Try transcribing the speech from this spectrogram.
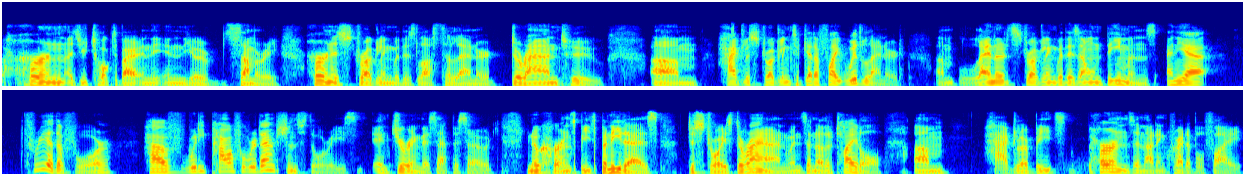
Hearn, as you talked about in the in your summary, Hearn is struggling with his loss to Leonard. Duran too. Um, Hagler struggling to get a fight with Leonard. Um, Leonard struggling with his own demons, and yet three of the four have really powerful redemption stories in, during this episode. You know, Hearns beats Benitez, destroys Duran, wins another title. Um, Hagler beats Hearns in that incredible fight.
